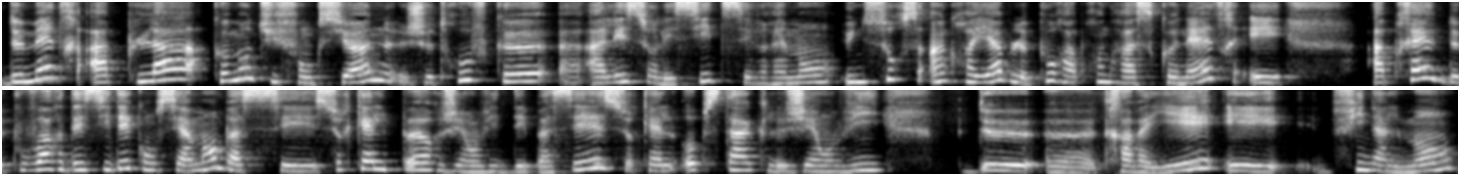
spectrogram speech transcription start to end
de mettre à plat comment tu fonctionnes, je trouve que euh, aller sur les sites, c'est vraiment une source incroyable pour apprendre à se connaître et après, de pouvoir décider consciemment, bah, c'est sur quelle peur j'ai envie de dépasser, sur quel obstacle j'ai envie de euh, travailler et finalement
